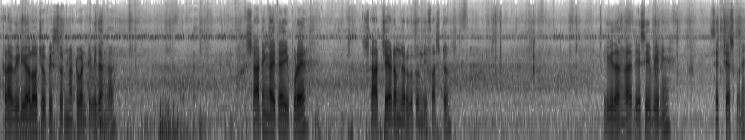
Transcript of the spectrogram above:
ఇక్కడ వీడియోలో చూపిస్తున్నటువంటి విధంగా స్టార్టింగ్ అయితే ఇప్పుడే స్టార్ట్ చేయడం జరుగుతుంది ఫస్ట్. ఈ విధంగా జేసీబీని సెట్ చేసుకొని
